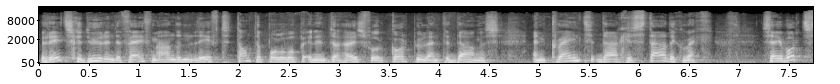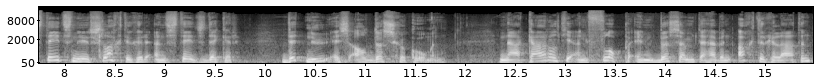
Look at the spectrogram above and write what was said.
Reeds gedurende vijf maanden leeft tante Pollewop in een tehuis voor corpulente dames en kwijnt daar gestadig weg. Zij wordt steeds neerslachtiger en steeds dikker. Dit nu is al dus gekomen. Na Kareltje en Flop in Bussum te hebben achtergelaten,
